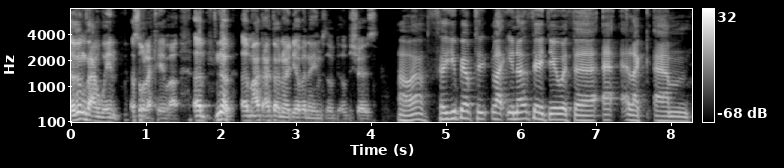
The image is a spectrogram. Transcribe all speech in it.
as long as I win. That's all I care about. Um, no, um, I, I don't know the other names of, of the shows. Oh wow! So you'd be able to like you know what they do with the uh, uh, like um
